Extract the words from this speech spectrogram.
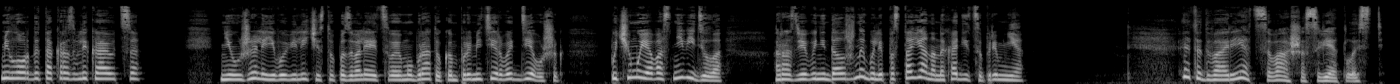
милорды так развлекаются. Неужели его величество позволяет своему брату компрометировать девушек? Почему я вас не видела? Разве вы не должны были постоянно находиться при мне? Это дворец, ваша светлость,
